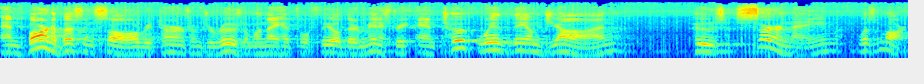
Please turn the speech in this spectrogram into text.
And Barnabas and Saul returned from Jerusalem when they had fulfilled their ministry and took with them John whose surname was Mark.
